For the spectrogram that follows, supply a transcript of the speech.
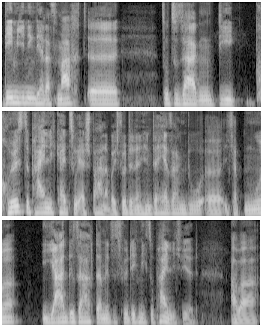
demjenigen, der das macht, äh, sozusagen die größte Peinlichkeit zu ersparen. Aber ich würde dann hinterher sagen, du, äh, ich habe nur Ja gesagt, damit es für dich nicht so peinlich wird. Aber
